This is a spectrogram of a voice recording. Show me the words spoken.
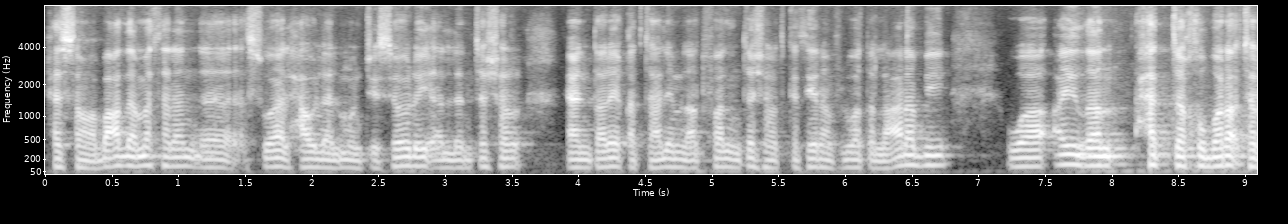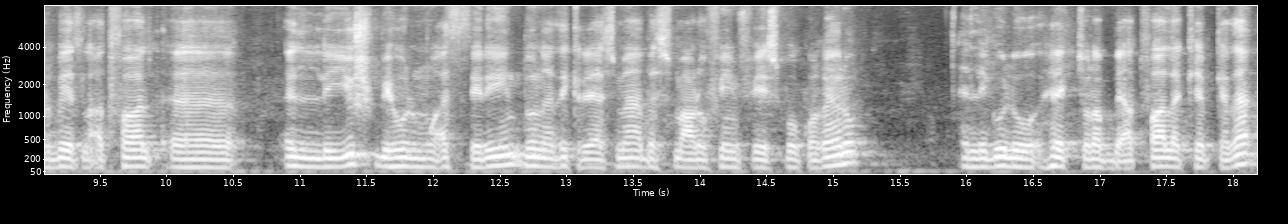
حصه مع بعضها مثلا آه، سؤال حول المونتيسوري اللي انتشر يعني طريقة تعليم الأطفال انتشرت كثيرا في الوطن العربي وأيضا حتى خبراء تربية الأطفال آه، اللي يشبهوا المؤثرين دون ذكر الأسماء بس معروفين في فيسبوك وغيره اللي يقولوا هيك تربي أطفالك هيك كذا.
